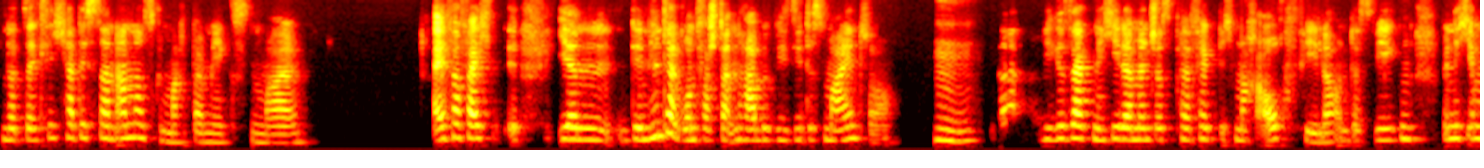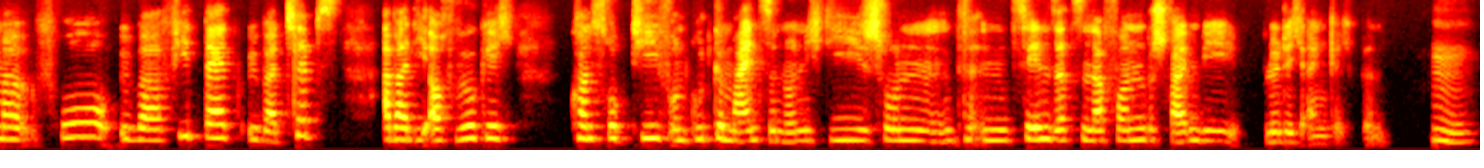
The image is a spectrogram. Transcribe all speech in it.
Und tatsächlich hatte ich es dann anders gemacht beim nächsten Mal. Einfach weil ich äh, ihren, den Hintergrund verstanden habe, wie sie das meinte. Mhm. Wie gesagt, nicht jeder Mensch ist perfekt. Ich mache auch Fehler und deswegen bin ich immer froh über Feedback, über Tipps, aber die auch wirklich konstruktiv und gut gemeint sind und nicht die schon in zehn Sätzen davon beschreiben, wie blöd ich eigentlich bin. Hm.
